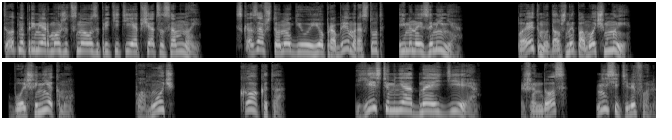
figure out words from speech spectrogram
Тот, например, может снова запретить ей общаться со мной сказав, что ноги у ее проблем растут именно из-за меня. Поэтому должны помочь мы. Больше некому. Помочь? Как это? Есть у меня одна идея. Жендос, неси телефон.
